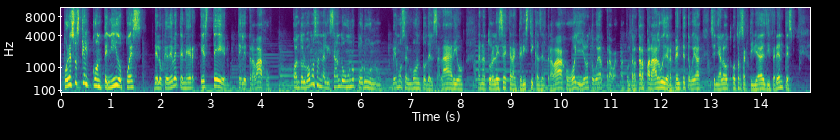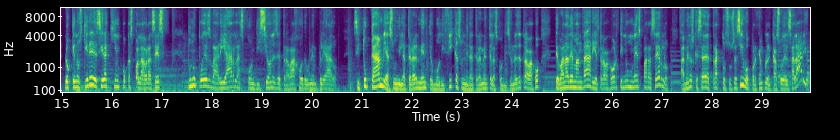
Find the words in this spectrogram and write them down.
Por eso es que el contenido, pues, de lo que debe tener este teletrabajo, cuando lo vamos analizando uno por uno, vemos el monto del salario, la naturaleza y características del trabajo. Oye, yo no te voy a, a, contratar para algo y de repente te voy a señalar otras actividades diferentes. Lo que nos quiere decir aquí en pocas palabras es, Tú no puedes variar las condiciones de trabajo de un empleado. Si tú cambias unilateralmente o modificas unilateralmente las condiciones de trabajo, te van a demandar y el trabajador tiene un mes para hacerlo, a menos que sea de tracto sucesivo, por ejemplo, en el caso del salario.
